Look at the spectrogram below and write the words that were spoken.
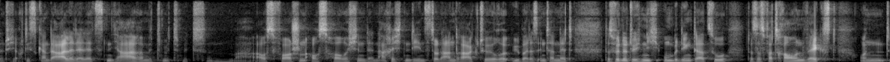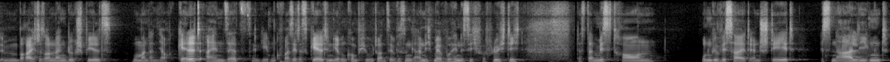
natürlich auch die Skandale der letzten Jahre mit, mit, mit äh, Ausforschen, Aushorchen der Nachrichtendienste oder anderer Akteure über das Internet. Das führt natürlich nicht unbedingt dazu, dass das Vertrauen wächst. Und im Bereich des Online-Glücksspiels, wo man dann ja auch Geld einsetzt, sie geben quasi das Geld in ihren Computer und sie wissen gar nicht mehr, wohin es sich verflüchtigt, dass da Misstrauen, Ungewissheit entsteht, ist naheliegend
